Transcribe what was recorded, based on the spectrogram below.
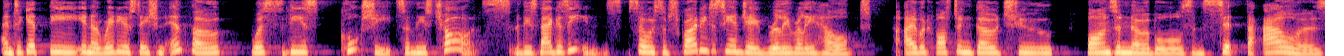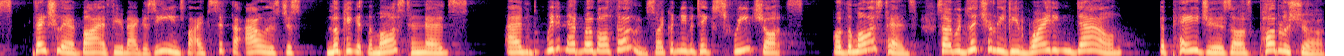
and to get the, you know, radio station info was these call sheets and these charts, these magazines. So subscribing to CMJ really, really helped. I would often go to Barnes and Nobles and sit for hours. Eventually I'd buy a few magazines, but I'd sit for hours just looking at the mastheads and we didn't have mobile phones. So I couldn't even take screenshots of the mastheads. So I would literally be writing down the pages of publisher,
